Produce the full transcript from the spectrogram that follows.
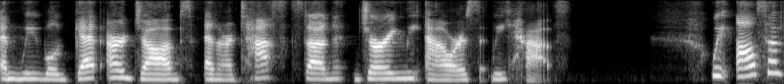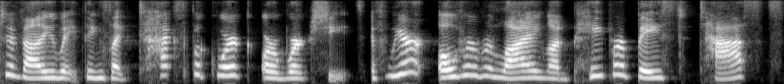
And we will get our jobs and our tasks done during the hours that we have. We also have to evaluate things like textbook work or worksheets. If we are over relying on paper based tasks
